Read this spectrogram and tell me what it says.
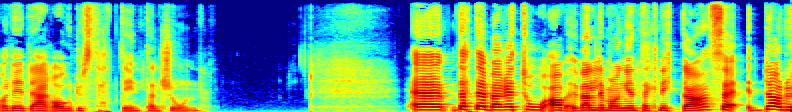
Og det er der òg du setter intensjonen. Eh, dette er bare to av veldig mange teknikker. Så det du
